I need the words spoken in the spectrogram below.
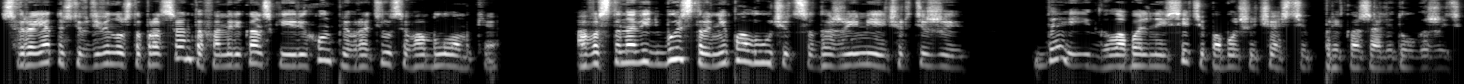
С вероятностью в 90% американский Ерихон превратился в обломки. А восстановить быстро не получится, даже имея чертежи. Да и глобальные сети по большей части приказали долго жить.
